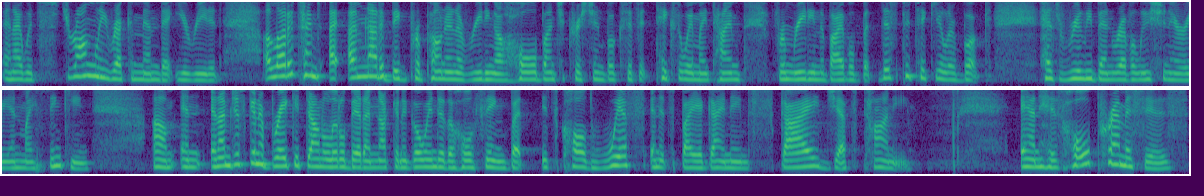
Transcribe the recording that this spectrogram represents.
and I would strongly recommend that you read it. A lot of times, I, am not a big proponent of reading a whole bunch of Christian books if it takes away my time from reading the Bible, but this particular book has really been revolutionary in my thinking. Um, and, and I'm just going to break it down a little bit. I'm not going to go into the whole thing, but it's called With, and it's by a guy named Skye Jethani. And his whole premise is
